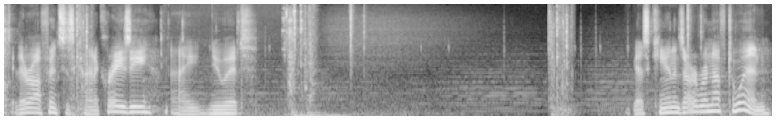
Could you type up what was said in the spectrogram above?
Okay, their offense is kind of crazy. I knew it. I guess cannons are enough to win.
